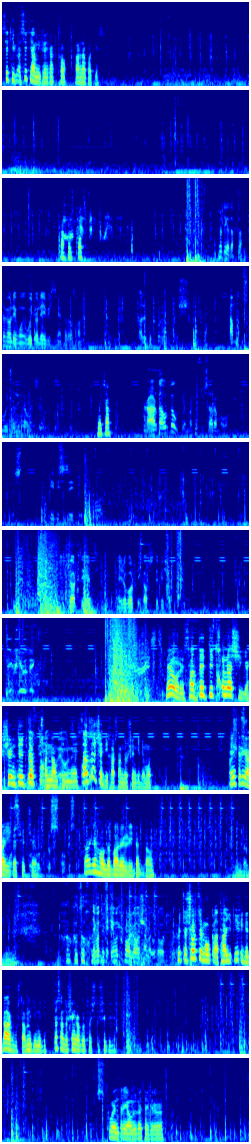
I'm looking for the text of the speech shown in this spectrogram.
სიტი სიტი ამიღე რა გთხოვ არ დაგვადგე სიტი ახლოს ყავს შორტი გადახტა. და მეორე უეჭველეების ციან სადღაც მან. კალი პროლეშ ამოდის უეჭველი გამოსწორებით მოიცა რა არ დაურდაუდია მაგისთვის არა მოვა ეს BBC-ზე იდგება შორტი ერთი. აი როგორ პიკავს ტიპი შე. მეორე სადედის ყნაშია შენ დედას ყნავდი მე სადღა შედიხარ სანდრო შენ კიდე მოს ენტრი აიღე შეჩე აგე ჰოლდა ბარელიდან და leaving. ემოთ ხო არ გავაშამათ ვაფშე. ბიჭო შორტზე მოვკლათ აი იყიდე და აგბუსტავ მიდი მიდი და სანდრო შენ გაგვიფლეშ თუ შეგიძლია თუ ენტრი ავიღეთ ეგრევე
